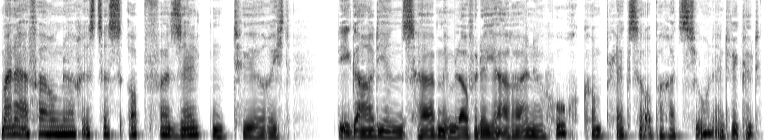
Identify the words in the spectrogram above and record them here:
Meiner Erfahrung nach ist das Opfer selten töricht, die Guardians haben im Laufe der Jahre eine hochkomplexe Operation entwickelt.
